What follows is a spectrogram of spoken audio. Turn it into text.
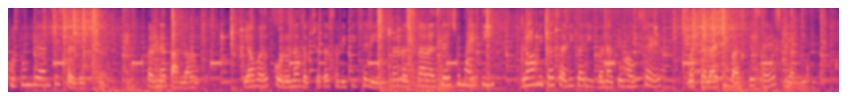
कुटुंबियांचे सर्वेक्षण करण्यात आला होता. यावर कोरोना दक्षता समितीचे नियंत्रण असणार असल्याची माहिती ग्रामविकास अधिकारी बनाते भाऊसाहेब व तलाठी वास्ते साहेब यांनी दिली.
